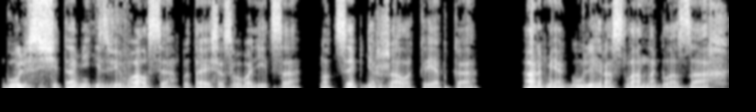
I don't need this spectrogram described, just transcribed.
Гуль с щитами извивался, пытаясь освободиться, но цепь держала крепко. Армия гулей росла на глазах.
